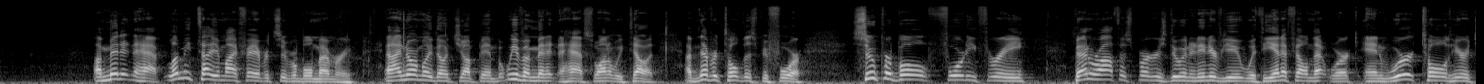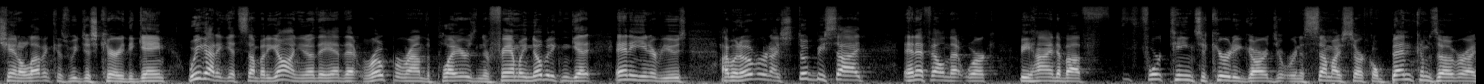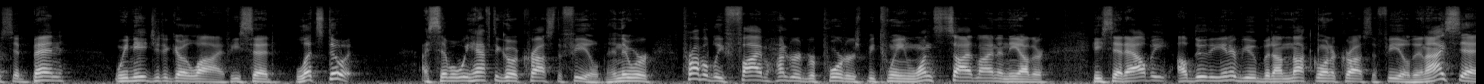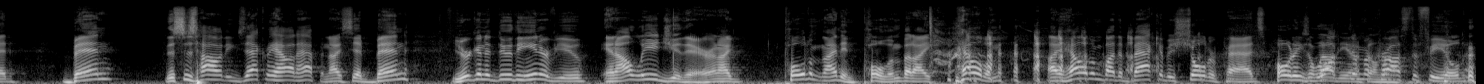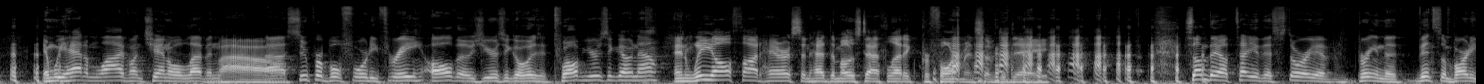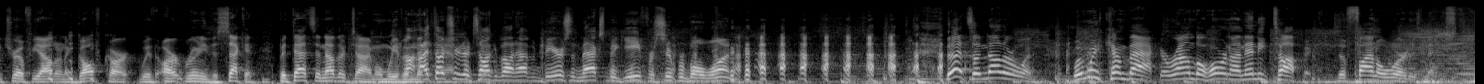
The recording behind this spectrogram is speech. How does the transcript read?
A minute and a half. Let me tell you my favorite Super Bowl memory. And I normally don't jump in, but we have a minute and a half, so why don't we tell it? I've never told this before. Super Bowl 43. Ben Roethlisberger is doing an interview with the NFL Network, and we're told here at Channel 11 because we just carried the game, we got to get somebody on. You know, they have that rope around the players and their family. Nobody can get any interviews. I went over and I stood beside NFL Network behind about 14 security guards that were in a semicircle. Ben comes over. I said, Ben, we need you to go live. He said, Let's do it. I said, Well, we have to go across the field. And there were probably 500 reporters between one sideline and the other. He said, Alby, I'll do the interview, but I'm not going across the field. And I said, Ben, this is how it exactly how it happened. I said, Ben, you're going to do the interview, and I'll lead you there. And I pulled him. I didn't pull him, but I held him. I held him by the back of his shoulder pads. Holding's allowed walked in the him NFL across the field, and we had him live on Channel 11. Wow. Uh, Super Bowl 43, all those years ago. Was it 12 years ago now? And we all thought Harrison had the most athletic performance of the day. Someday I'll tell you the story of bringing the Vince Lombardi Trophy out on a golf cart with Art Rooney II. But that's another time when we have a I, I minute thought you were going to talk about having beers with Max McGee for Super Bowl one. That's another one. When we come back, around the horn on any topic, the final word is next.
